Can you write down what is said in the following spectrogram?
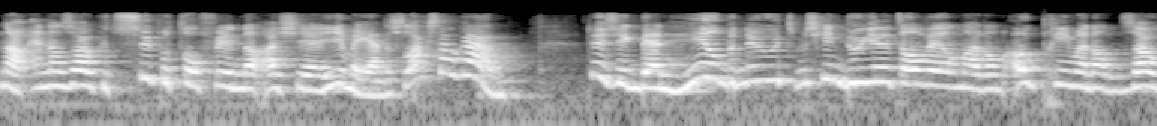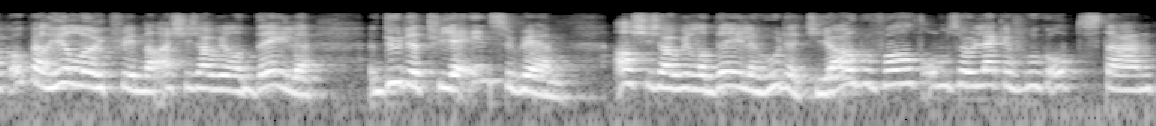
Nou, en dan zou ik het super tof vinden als je hiermee aan de slag zou gaan. Dus ik ben heel benieuwd. Misschien doe je het al wel, maar dan ook prima. Dan zou ik ook wel heel leuk vinden als je zou willen delen. Doe dat via Instagram. Als je zou willen delen hoe dat jou bevalt om zo lekker vroeg op te staan.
